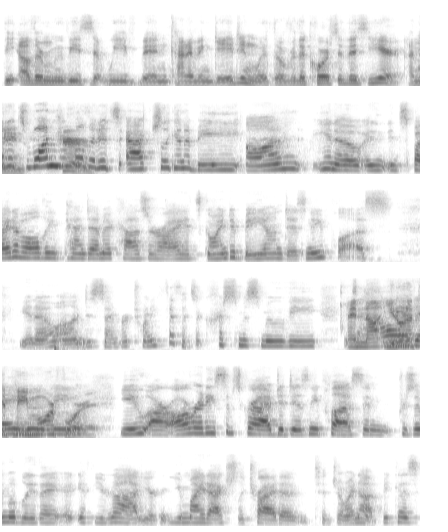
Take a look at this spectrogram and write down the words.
the other movies that we've been kind of engaging with over the course of this year. I mean, it's wonderful sure. that it's actually going to be on, you know, in, in spite of all the pandemic hazarai, it's going to be on Disney Plus, you know, on December 25th. It's a Christmas movie. and not you don't have to pay more for it. You are already subscribed to Disney Plus, and presumably they, if you're not, you're you might actually try to to join up because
